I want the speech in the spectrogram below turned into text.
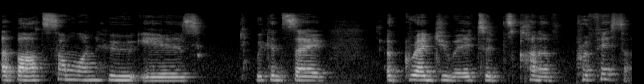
about someone who is, we can say, a graduated kind of professor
